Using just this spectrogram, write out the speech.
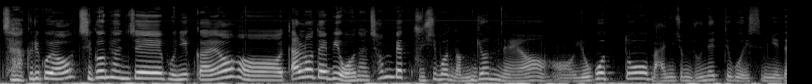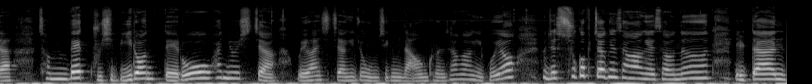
자, 그리고요. 지금 현재 보니까요. 어, 달러 대비 원 한 1190원 넘겼네요. 어, 요것도 많이 좀 눈에 띄고 있습니다. 1191원대로 환율 시장, 외환 시장이 좀 움직임 나온 그런 상황이고요. 현재 수급적인 상황에서는 일단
